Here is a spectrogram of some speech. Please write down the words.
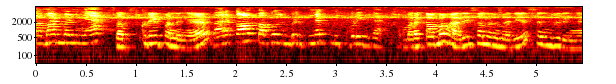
கமெண்ட் பண்ணுங்க. சப்ஸ்கிரைப் பண்ணுங்க. மறக்காம பக்கத்துல பெல் கிளிக் பண்ணிடுங்க. மறக்காம ஹரி சொன்னது மாதிரியே செஞ்சிருங்க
